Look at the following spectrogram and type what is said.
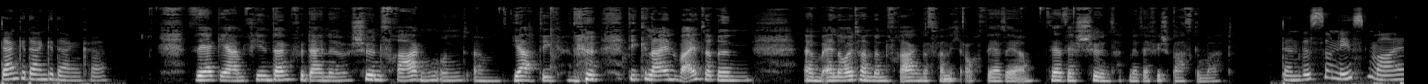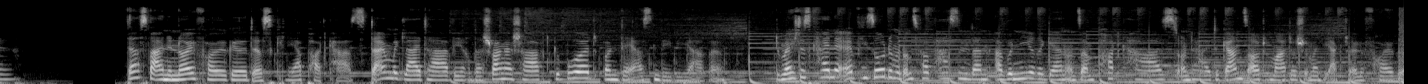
Danke, danke, danke. Sehr gern. Vielen Dank für deine schönen Fragen und ähm, ja, die, die kleinen weiteren ähm, erläuternden Fragen, das fand ich auch sehr, sehr, sehr, sehr schön. Es hat mir sehr viel Spaß gemacht. Dann bis zum nächsten Mal. Das war eine neue Folge des Claire Podcasts, dein Begleiter während der Schwangerschaft, Geburt und der ersten Babyjahre. Du möchtest keine Episode mit uns verpassen, dann abonniere gerne unseren Podcast und erhalte ganz automatisch immer die aktuelle Folge.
